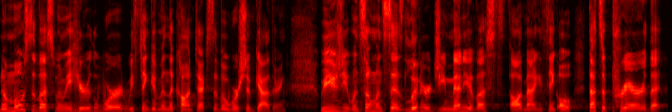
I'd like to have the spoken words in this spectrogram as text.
Now, most of us, when we hear the word, we think of in the context of a worship gathering. We usually, when someone says liturgy, many of us automatically think, oh, that's a prayer that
